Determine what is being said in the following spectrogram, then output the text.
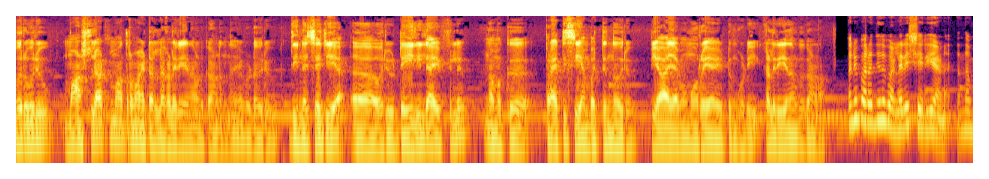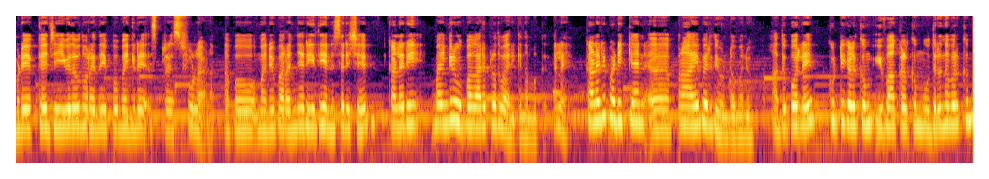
വെറും ഒരു മാർഷൽ ആർട്ട് മാത്രമായിട്ടല്ല കളരിയെ നമ്മൾ കാണുന്നത് ഇവിടെ ഒരു ദിനചര്യ ഒരു ഡെയിലി ലൈഫിൽ നമുക്ക് പ്രാക്ടീസ് ചെയ്യാൻ പറ്റുന്ന ഒരു വ്യായാമ മുറയായിട്ടും കൂടി കളരിയെ നമുക്ക് കാണാം. മനു പറഞ്ഞത് വളരെ ശരിയാണ്. നമ്മുടെയൊക്കെ ജീവിതം എന്ന് പറയുന്നത് ഇപ്പോൾ ഭയങ്കര സ്ട്രെസ്ഫുൾ ആണ്. അപ്പോൾ മനു പറഞ്ഞ രീതി അനുസരിച്ച് കളരി ഭയങ്കര ഉപകാരപ്രദമായിരിക്കും നമുക്ക് അല്ലേ? കളരി പഠിക്കാൻ പ്രായപരിധി ഉണ്ടോ മനു? അതുപോലെ കുട്ടികൾക്കും യുവാക്കൾക്കും മുതിർന്നവർക്കും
